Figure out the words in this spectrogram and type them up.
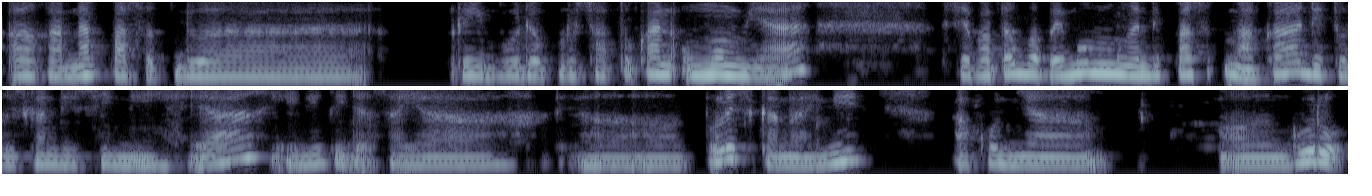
uh, karena password 2021 kan umum ya siapa tahu Bapak Ibu mengganti password maka dituliskan di sini ya. Ini tidak saya uh, tulis karena ini akunnya uh, guru.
